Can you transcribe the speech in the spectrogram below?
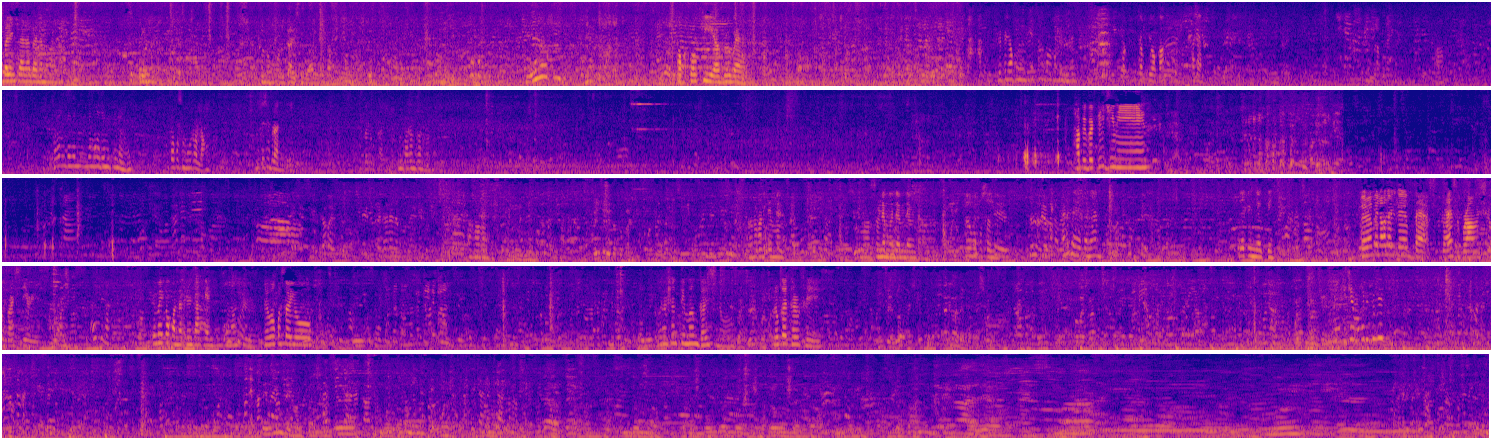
Balenciaga naman. Supreme. Tokpoki everywhere. Bibili ako ng dito. Mga kapatid. Tapioca. Asan? Ah. Parang ganun yung mga damit nila? Tapos mura lang. Hindi kasi branded. Yung Parang ganun. Happy birthday, Jimin! Ano ka tema? Sino mo dami-dami tao? Ewan ko sa'yo. Ano sa'yo pa nan? Like milk tea. Pero may nakalagay kayo best. Best brown sugar series. Yung may coconut din sa akin. Ano? Ewan ko sa'yo. Parang siyang timang guys, no? Look at her face. Teacher, makalit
